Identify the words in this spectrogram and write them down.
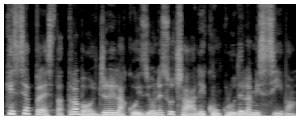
che si appresta a travolgere la coesione sociale, conclude la missiva.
